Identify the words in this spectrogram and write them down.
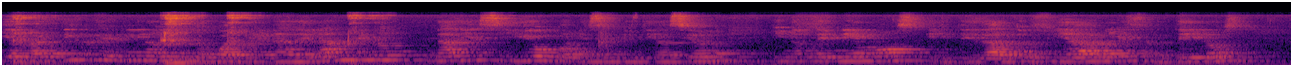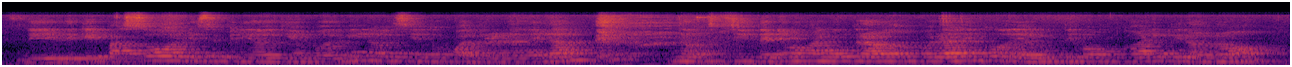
Y a partir de 1904 en adelante nadie siguió con esa investigación y no tenemos este, datos fiables, certeros, de, qué pasó en ese periodo de tiempo, de 1904 en adelante. No, si tenemos algún trabajo esporádico de algún tema puntual, pero no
